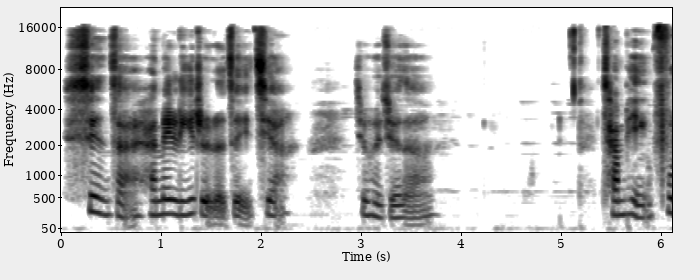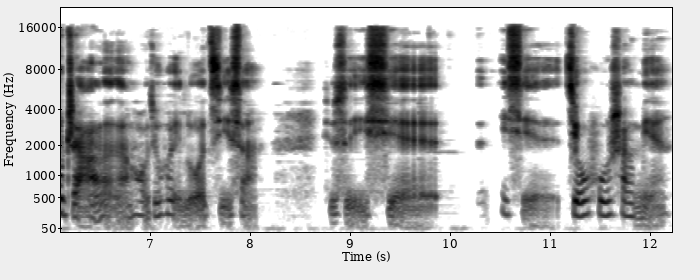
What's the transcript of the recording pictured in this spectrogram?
现在还没离职的这一家，就会觉得产品复杂了，然后就会逻辑上，就是一些一些交互上面，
